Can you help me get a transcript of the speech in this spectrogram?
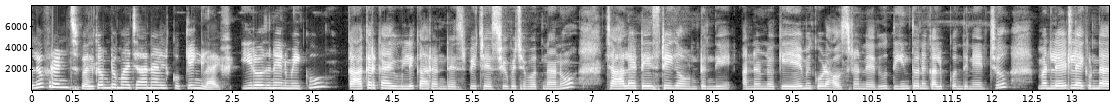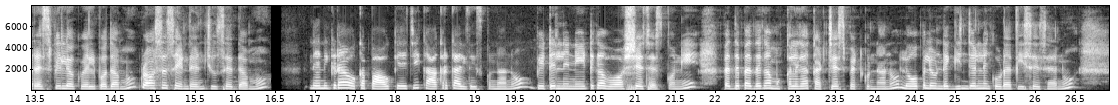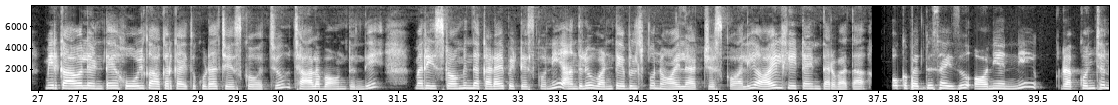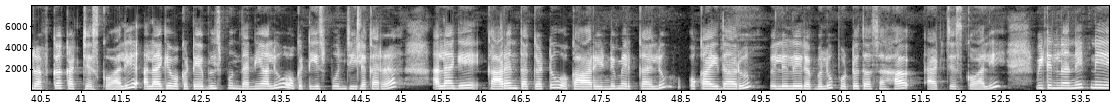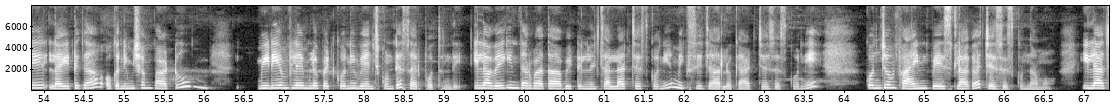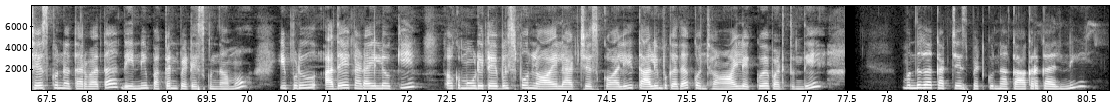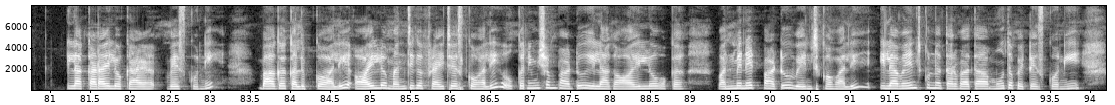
Hello friends welcome to my channel cooking life. ఈరోజు నేను మీకు కాకరకాయ ఉల్లికారం రెసిపీ చేసి చూపించబోతున్నాను. చాలా టేస్టీగా ఉంటుంది. అన్నంలోకి ఏమి కూడా అవసరం లేదు. దీంతోనే కలుపుకొని తినేయచ్చు. మరి లేట్ లేకుండా రెసిపీలోకి వెళ్ళిపోదాము. ప్రాసెస్ ఏంటని చూసేద్దాము. నేను ఇక్కడ ఒక పావు కేజీ కాకరకాయలు తీసుకున్నాను. వీటిల్ని నీట్గా వాష్ చేసేసుకొని పెద్ద పెద్దగా ముక్కలుగా కట్ చేసి పెట్టుకున్నాను. లోపల ఉండే గింజల్ని కూడా తీసేసాను మీరు కావాలంటే హోల్ కాకరకాయతో కూడా చేసుకోవచ్చు. చాలా బాగుంటుంది. మరి స్టవ్ మీద కడాయి పెట్టేసుకొని అందులో one tablespoon oil add చేసుకోవాలి. ఆయిల్ హీట్ అయిన తర్వాత ఒక పెద్ద సైజు ఆనియన్ని కొంచెం రఫ్గా కట్ చేసుకోవాలి. అలాగే ఒక టేబుల్ స్పూన్ ధనియాలు ఒక టీ స్పూన్ జీలకర్ర అలాగే కారం తగ్గట్టు ఒక ఆరు ఎండుమిరకాయలు ఒక ఐదారు వెల్లుల్లి రెబ్బలు పొట్టుతో సహా యాడ్ చేసుకోవాలి. వీటినన్నిటిని లైట్గా ఒక నిమిషం పాటు మీడియం ఫ్లేమ్లో పెట్టుకొని వేయించుకుంటే సరిపోతుంది. ఇలా వేగిన తర్వాత వీటిల్ని చల్లారి చేసుకొని మిక్సీ జార్లోకి యాడ్ చేసేసుకొని కొంచెం ఫైన్ పేస్ట్ లాగా చేసేసుకుందాము. ఇలా చేసుకున్న తర్వాత దీన్ని పక్కన పెట్టేసుకుందాము. ఇప్పుడు అదే కడాయిలోకి ఒక మూడు టేబుల్ స్పూన్ల ఆయిల్ యాడ్ చేసుకోవాలి. తాలింపు కదా కొంచెం ఆయిల్ ఎక్కువే పడుతుంది. ముందుగా కట్ చేసి పెట్టుకున్న కాకరకాయలని ఇలా కడాయిలో వేసుకొని బాగా కలుపుకోవాలి. ఆయిల్లో మంచిగా ఫ్రై చేసుకోవాలి. ఒక నిమిషం పాటు ఇలాగ ఆయిల్లో ఒక వన్ మినిట్ పాటు వేయించుకోవాలి. ఇలా వేయించుకున్న తర్వాత మూత పెట్టేసుకొని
